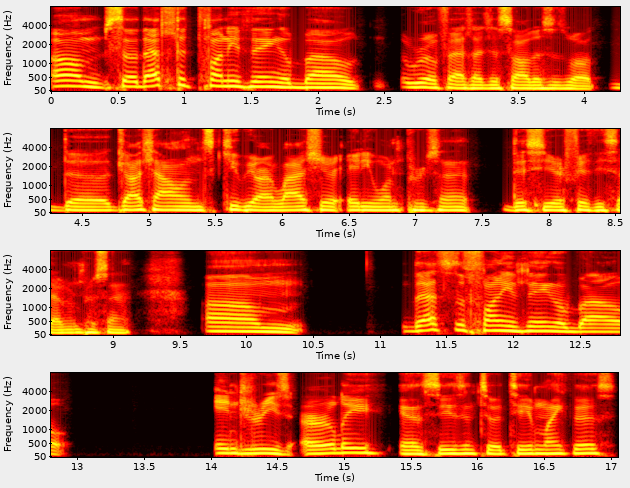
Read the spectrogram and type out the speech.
Um, so that's the funny thing about real fast. I just saw this as well. The Josh Allen's QBR last year eighty one percent, this year fifty seven percent. Um, that's the funny thing about injuries early in a season to a team like this.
